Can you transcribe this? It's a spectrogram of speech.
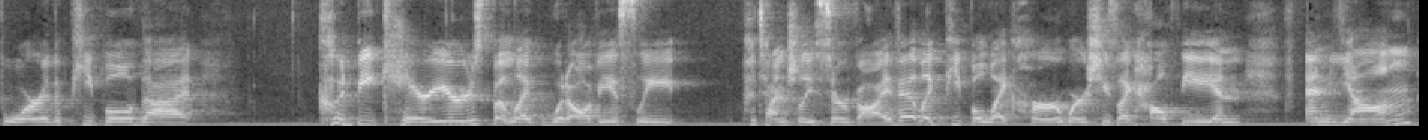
for the people that could be carriers, but like would obviously potentially survive it. Like people like her, where she's like healthy and and young.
